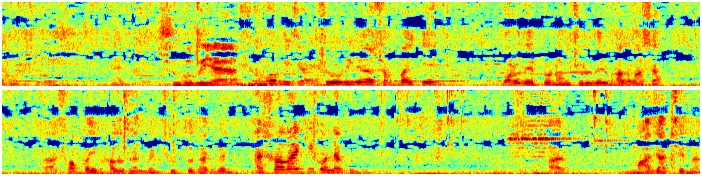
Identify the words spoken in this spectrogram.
আজকে আমার সাথে রয়েছে হ্যাঁ, শুভ বিজয়া। শুভ বিজয়। শুভ বিজয়া সবাইকে। বড়দের প্রণাম ছোটদের ভালোবাসা। আর সবাই ভালো থাকবেন সুস্থ থাকবেন। আর সবাই কি কোলাকুলি আর মা যাচ্ছেন না।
